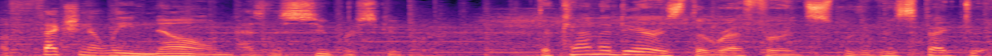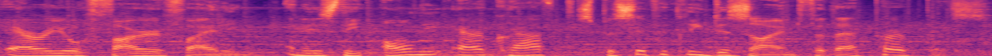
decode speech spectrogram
affectionately known as the Super Scooper. The Canadair is the reference with respect to aerial firefighting and is the only aircraft specifically designed for that purpose.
